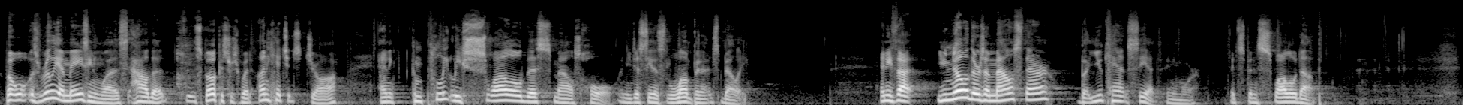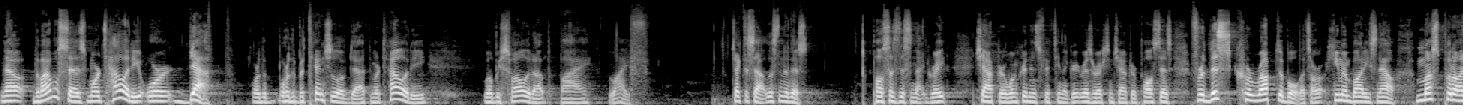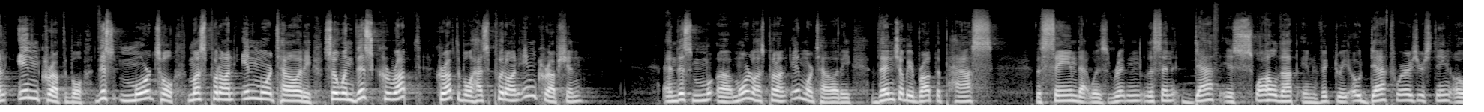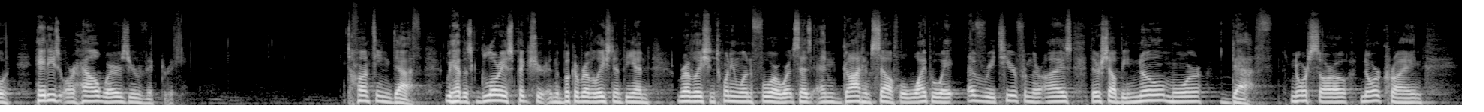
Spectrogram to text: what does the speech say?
But what was really amazing was how the, the boa constrictor would unhitch its jaw and completely swallow this mouse whole. And you just see this lump in its belly. And he thought, you know there's a mouse there, but you can't see it anymore. It's been swallowed up. Now, the Bible says mortality or death, or the, or the potential of death, mortality will be swallowed up by life. Check this out. Listen to this. Paul says this in that great chapter, 1 Corinthians 15, that great resurrection chapter. Paul says, For this corruptible, that's our human bodies now, must put on incorruptible. This mortal must put on immortality. So when this corrupt, corruptible has put on incorruption, and this uh, mortal has put on immortality, then shall be brought to pass the same that was written listen, death is swallowed up in victory. Oh, death, where is your sting? Oh, Hades or hell, where is your victory? Taunting death. We have this glorious picture in the book of Revelation at the end, Revelation 21 4, where it says, And God Himself will wipe away every tear from their eyes. There shall be no more death, nor sorrow, nor crying,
